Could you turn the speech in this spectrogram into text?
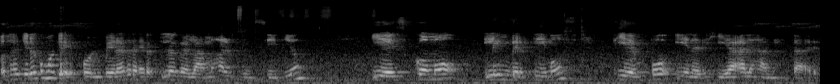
O sea, quiero como que volver a traer lo que hablábamos al principio y es cómo le invertimos tiempo y energía a las amistades.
